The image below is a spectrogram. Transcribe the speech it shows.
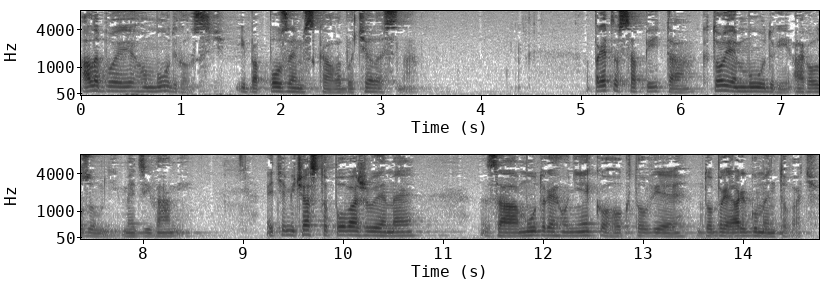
alebo je jeho múdrosť iba pozemská alebo telesná. A preto sa pýta, kto je múdry a rozumný medzi vami. Viete, my často považujeme za múdreho niekoho, kto vie dobre argumentovať.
